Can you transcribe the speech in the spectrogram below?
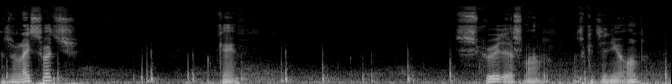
Is there a light switch? Okay. Screw this, man. Let's continue on.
